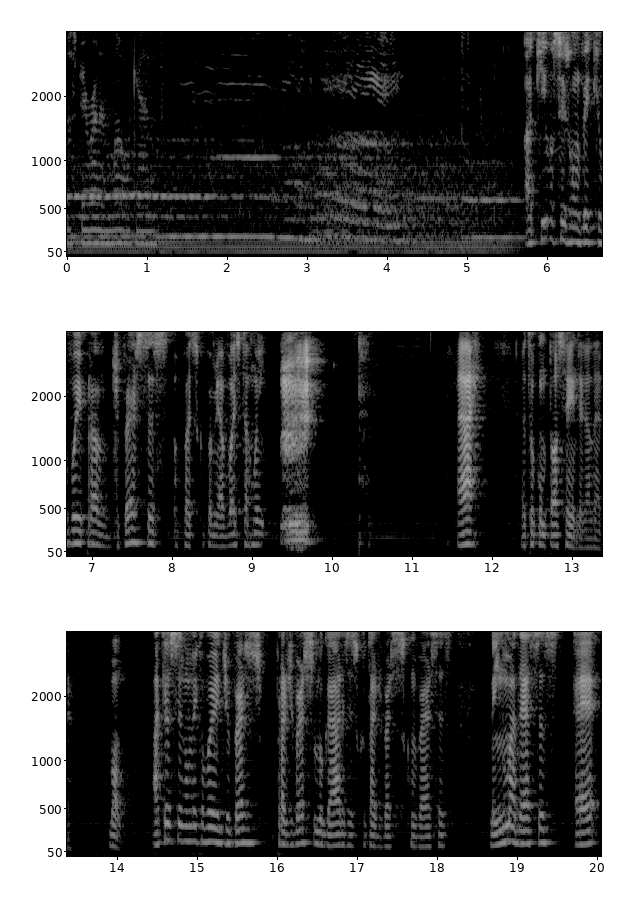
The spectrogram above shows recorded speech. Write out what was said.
Must be running low again. Aqui vocês vão ver que eu vou ir pra diversas. Opa, desculpa, minha voz tá ruim. Ai, eu tô com tosse ainda, galera. Bom, aqui vocês vão ver que eu vou ir diversos, pra diversos lugares, escutar diversas conversas. Nenhuma dessas é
